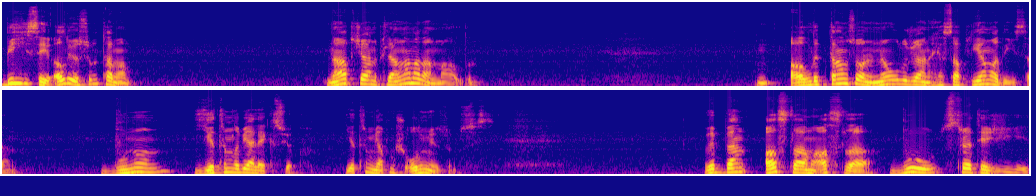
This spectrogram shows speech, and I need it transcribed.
bir hisseyi alıyorsun tamam. Ne yapacağını planlamadan mı aldın? Aldıktan sonra ne olacağını hesaplayamadıysan bunun yatırımla bir alakası yok. Yatırım yapmış olmuyorsunuz siz. Ve ben asla ama asla bu stratejiyi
